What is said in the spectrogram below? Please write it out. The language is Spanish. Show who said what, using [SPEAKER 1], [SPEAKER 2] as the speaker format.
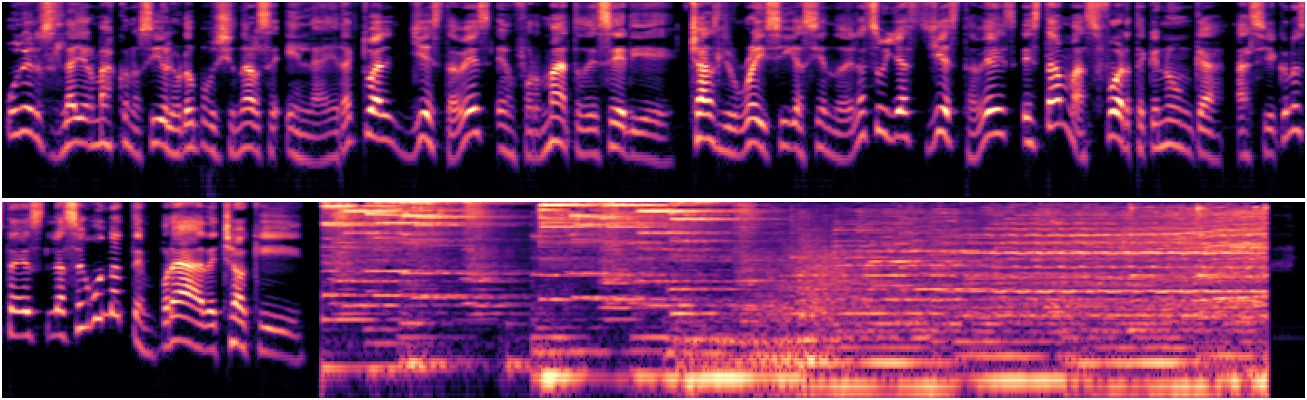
[SPEAKER 1] Uno de los Slayer más conocidos logró posicionarse en la era actual y esta vez en formato de serie. Charles Lee Ray sigue haciendo de las suyas y esta vez está más fuerte que nunca. Así que con ustedes la segunda temporada de Chucky.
